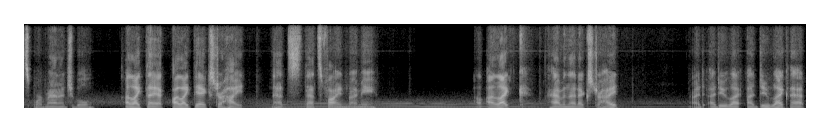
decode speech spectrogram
That's more manageable. I like that. I like the extra height. That's that's fine by me. I, I like having that extra height. I, I do like I do like that.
